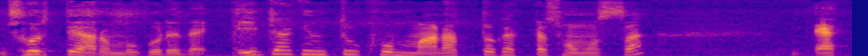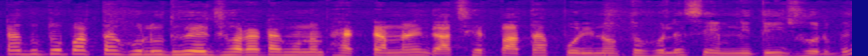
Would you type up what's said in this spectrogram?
ঝরতে আরম্ভ করে দেয়। এইটা কিন্তু খুব মারাত্মক একটা সমস্যা। একটা দুটো পাতা হলুদ হয়ে ঝরাটা কোনো ফ্যাক্টর নয়, গাছের পাতা পরিণত হলে সে এমনিতেই ঝরবে।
